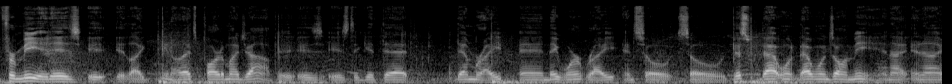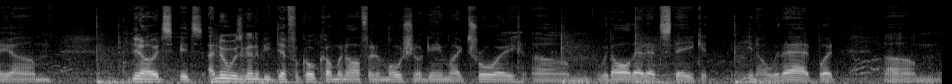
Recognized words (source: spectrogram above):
for me, it is it, it, like you know that's part of my job is is to get that them right, and they weren't right, and so so this that one that one's on me, and I and I um, you know, it's it's. I knew it was going to be difficult coming off an emotional game like Troy, um, with all that at stake. You know, with that, but um,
